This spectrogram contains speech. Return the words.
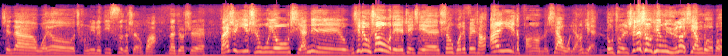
现在我又成立了第四个神话，那就是凡是衣食无忧、闲的五鸡六瘦的这些生活的非常安逸的朋友们，下午两点都准时的收听娱乐香饽饽。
